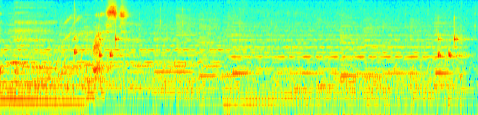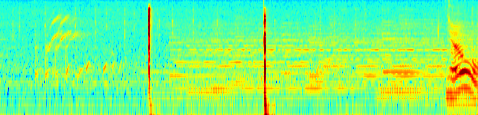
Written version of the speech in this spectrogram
And then rest. No.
